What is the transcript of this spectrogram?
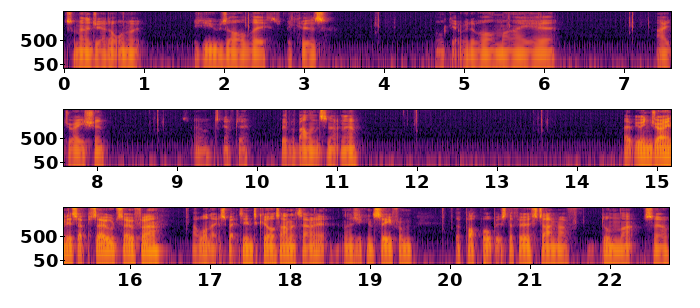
Some energy. I don't want to use all this because it'll get rid of all my uh, hydration. So it's going to have to bit of a balancing act now. Hope you're enjoying this episode so far. I wasn't expecting to kill Sanitar in it, and as you can see from the pop-up, it's the first time I've done that, so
